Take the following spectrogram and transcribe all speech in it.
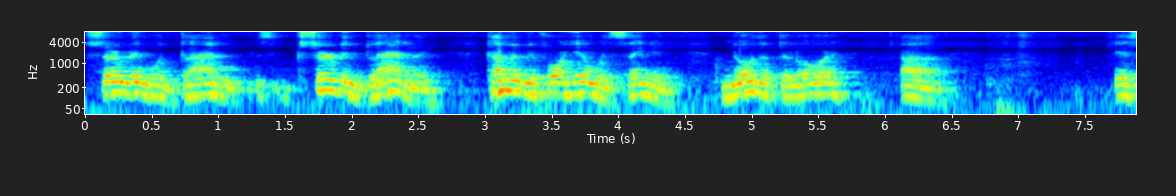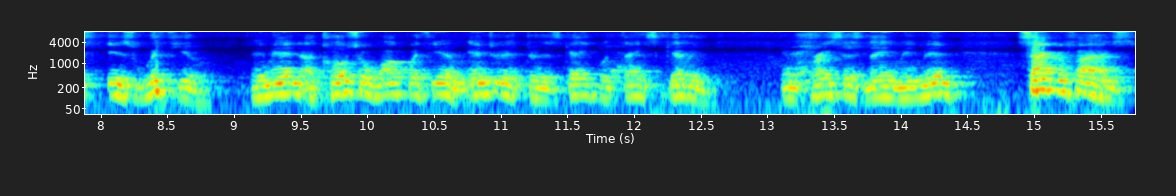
Serving with glad, serving gladly, coming before Him with singing. Know that the Lord uh, is is with you. Amen. A closer walk with Him. Enter into His gate with thanksgiving and praise His name. Amen. Sacrifice,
